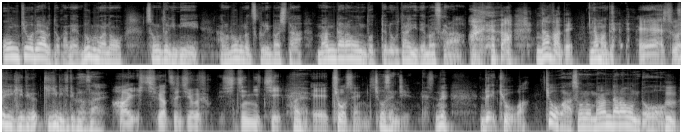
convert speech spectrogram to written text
音響であるとかね僕もあのその時にあの僕の作りました「マンダラ温度」っていうの歌に出ますから。生で？生で。えー、すごい。ぜひ聞いて聞きに来てください。はい7月17日、はい、えー、朝鮮寺。朝鮮寺。ですね。で今日は？今日はそのマンダラ温度を、うん、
